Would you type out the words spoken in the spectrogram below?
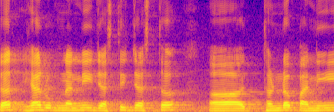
तर ह्या रुग्णांनी जास्तीत जास्त थंड पाणी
